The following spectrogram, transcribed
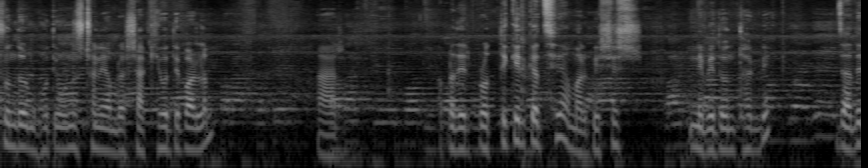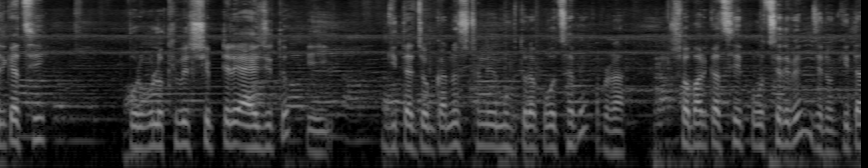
সুন্দর মুহূর্তে অনুষ্ঠানে আমরা সাক্ষী হতে পারলাম। আর আপনাদের প্রত্যেকের কাছে আমার বিশেষ নিবেদন থাকবে, যাদের কাছে পূর্ব লক্ষ্মীবীর শিবটেলে আয়োজিত এই গীতা যজ্ঞানুষ্ঠানের মুহূর্তটা পৌঁছাবে, আপনারা সবার কাছে পৌঁছে দেবেন যেন গীতা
